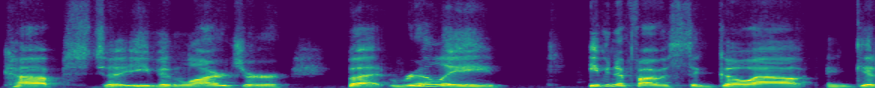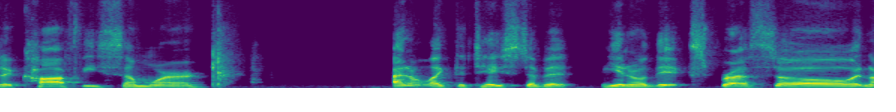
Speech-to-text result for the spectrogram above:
cups to even larger. But really, even if I was to go out and get a coffee somewhere, I don't like the taste of it. You know, the espresso and,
